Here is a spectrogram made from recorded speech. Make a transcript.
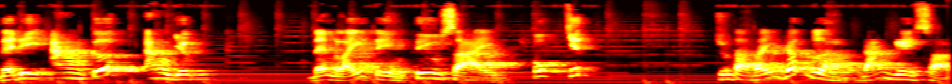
để đi ăn cướp ăn giật để mà lấy tiền tiêu xài hút chích. Chúng ta thấy rất là đáng ghê sợ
